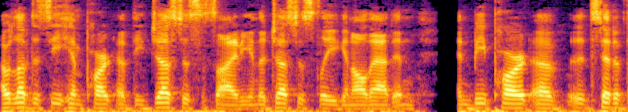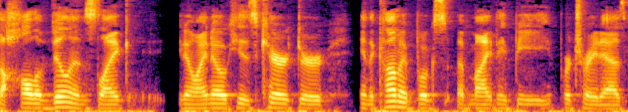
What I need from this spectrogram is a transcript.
I would love to see him part of the Justice Society and the Justice League and all that, and and be part of instead of the Hall of Villains. Like you know, I know his character in the comic books might be portrayed as.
